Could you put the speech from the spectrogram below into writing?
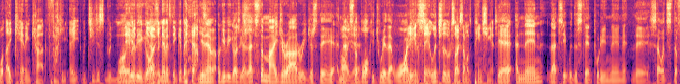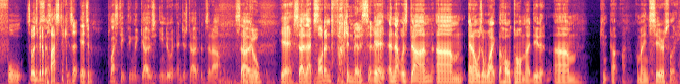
what they can and can't fucking eat, which you just would Well, I'll never. give you You, know, guys you a- never think about. You never. I'll give you guys a go. That's the major artery just there, and Oh, that's the blockage where that white You is. can see it literally looks like someone's pinching it. Yeah, and then that's it with the stent put in there. There, so it's the full. So it's a bit of plastic, is it? Yeah, it's a plastic thing that goes into it and just opens it up. So cool. yeah, so that's Modern fucking medicine. yeah, eh? and that was done. Um, and I was awake the whole time they did it. Um, can, uh, I mean, seriously,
